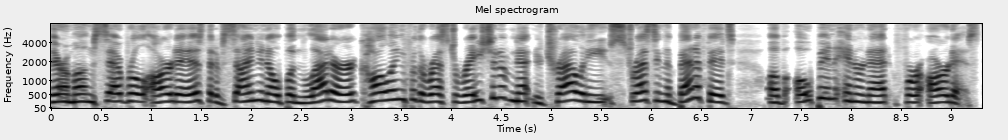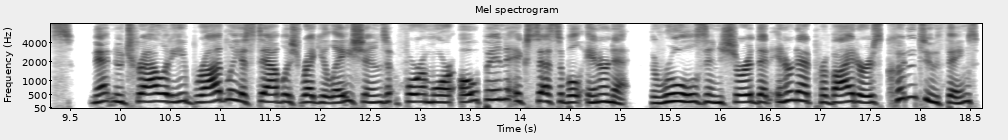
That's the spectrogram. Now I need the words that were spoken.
They're among several artists that have signed an open letter calling for the restoration of net neutrality, stressing the benefits of open internet for artists. Net neutrality broadly established regulations for a more open, accessible internet. The rules ensured that internet providers couldn't do things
